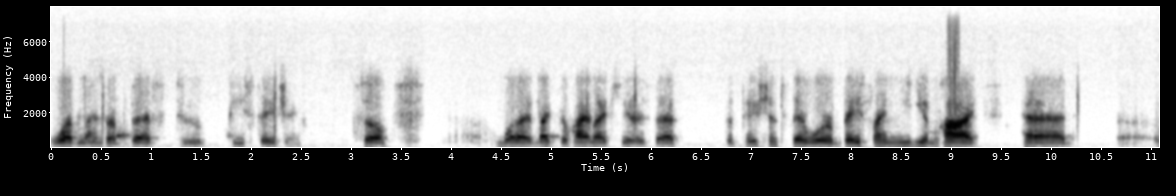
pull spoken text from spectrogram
what lines up best to P staging. So uh, what I'd like to highlight here is that the patients that were baseline medium high had uh,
